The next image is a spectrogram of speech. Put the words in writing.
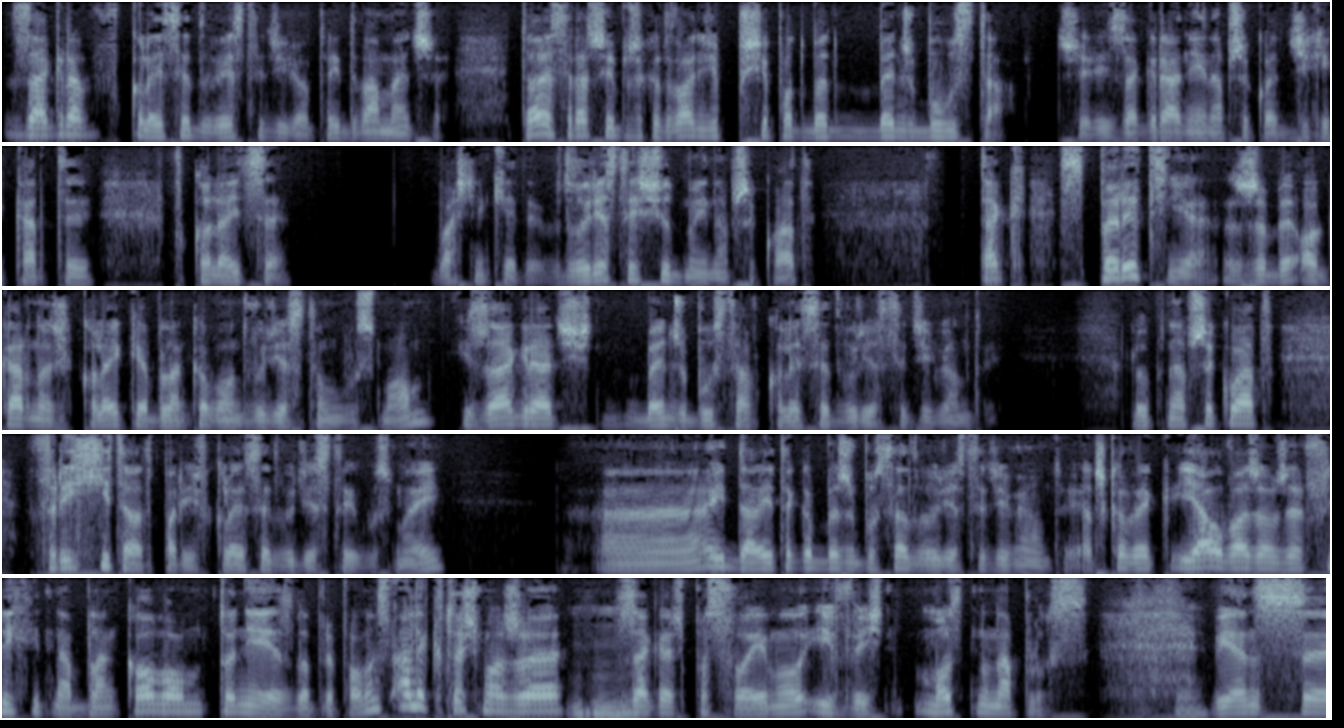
zagra w kolejce 29 dwa mecze. To jest raczej przygotowanie się pod bench boosta, czyli zagranie na przykład dzikie karty w kolejce właśnie kiedy? W 27 na przykład, tak sprytnie, żeby ogarnąć kolejkę blankową 28 i zagrać bench boosta w kolejce 29. Lub na przykład free hita odpalić w kolejce 28 e, i dalej tego bench boosta 29. Aczkolwiek ja uważam, że free hit na blankową to nie jest dobry pomysł, ale ktoś może mhm. zagrać po swojemu i wyjść mocno na plus. Okay. Więc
